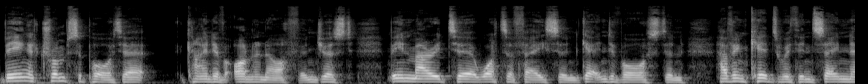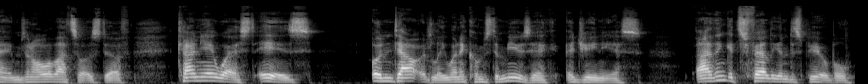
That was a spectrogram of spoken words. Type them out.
being a Trump supporter, kind of on and off, and just being married to what's her face and getting divorced and having kids with insane names and all of that sort of stuff Kanye West is undoubtedly, when it comes to music, a genius. I think it's fairly undisputable.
